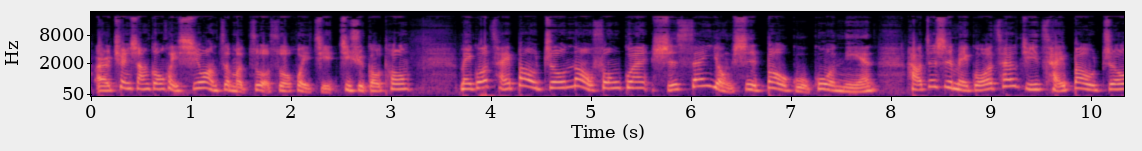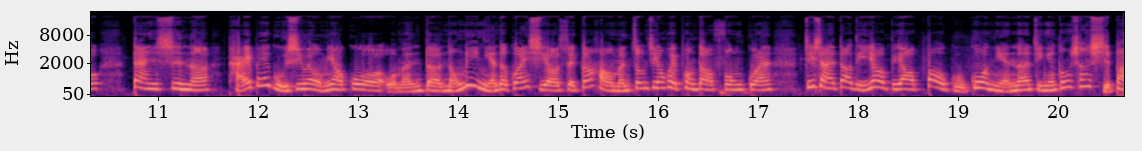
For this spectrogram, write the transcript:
而券商公会希望这么做，说会继继续沟通。美国财报周闹封关，十三勇士爆股过年。好，这是美国超级财报周，但是呢，台北股市因为我们要过我们的农历年的关系哦，所以刚好我们中间会碰到封关。接下来到底要不要爆股过年呢？今年《工商时报》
